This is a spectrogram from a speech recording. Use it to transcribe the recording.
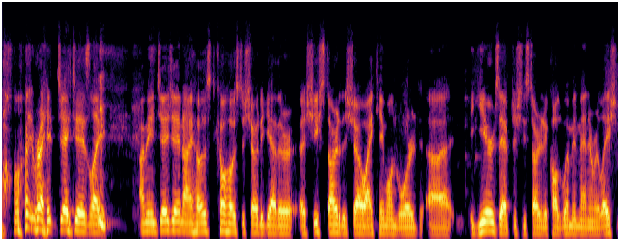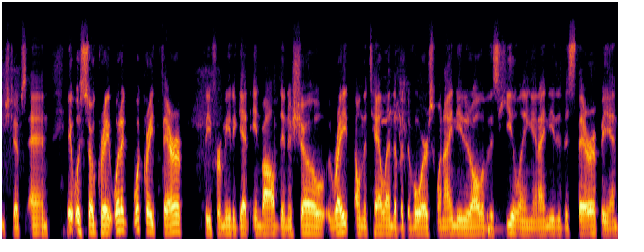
right? JJ is like. I mean, JJ and I host co-host a show together. Uh, she started the show. I came on board uh, years after she started it, called Women, Men, and Relationships, and it was so great. What a what great therapy for me to get involved in a show right on the tail end of a divorce when I needed all of this healing and I needed this therapy and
